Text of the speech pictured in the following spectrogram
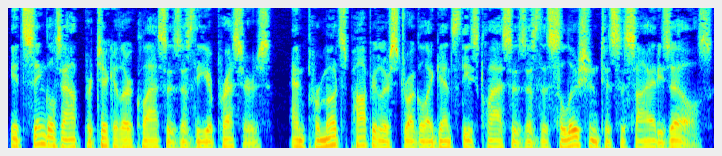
It singles out particular classes as the oppressors, and promotes popular struggle against these classes as the solution to society's ills.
